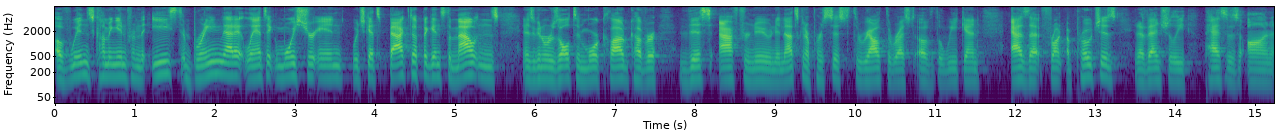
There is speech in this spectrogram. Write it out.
of winds coming in from the east, bringing that Atlantic moisture in, which gets backed up against the mountains and is going to result in more cloud cover this afternoon. And that's going to persist throughout the rest of the weekend as that front approaches and eventually passes on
